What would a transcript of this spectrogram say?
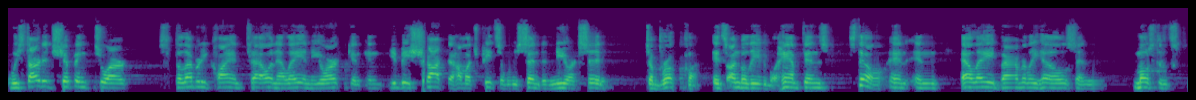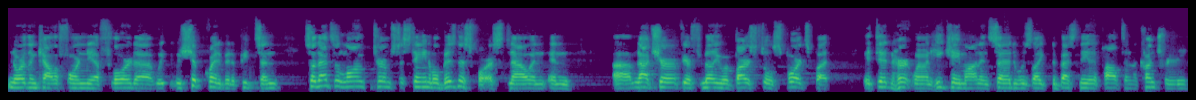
we started shipping to our celebrity clientele in LA and New York. And, and, you'd be shocked at how much pizza we send to New York City, to Brooklyn. It's unbelievable. Hamptons, still in, in LA, Beverly Hills, and most of Northern California, Florida. We, we ship quite a bit of pizza. And so that's a long term sustainable business for us now. And, and I'm not sure if you're familiar with Barstool Sports, but it didn't hurt when he came on and said it was like the best Neapolitan in the country.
